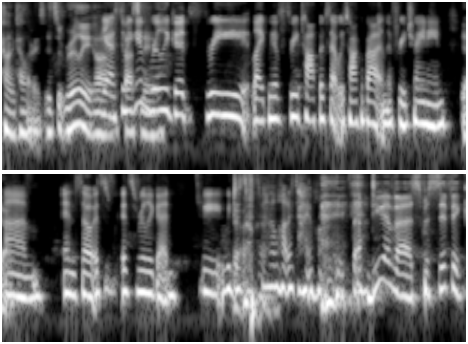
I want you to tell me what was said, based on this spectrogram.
counting calories. It's really uh, yeah. So we give really good three like we have three topics that we talk about in the free training. Yeah. Um, and so it's it's really good. We we just yeah. spend a lot of time on it. So. do you have a specific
